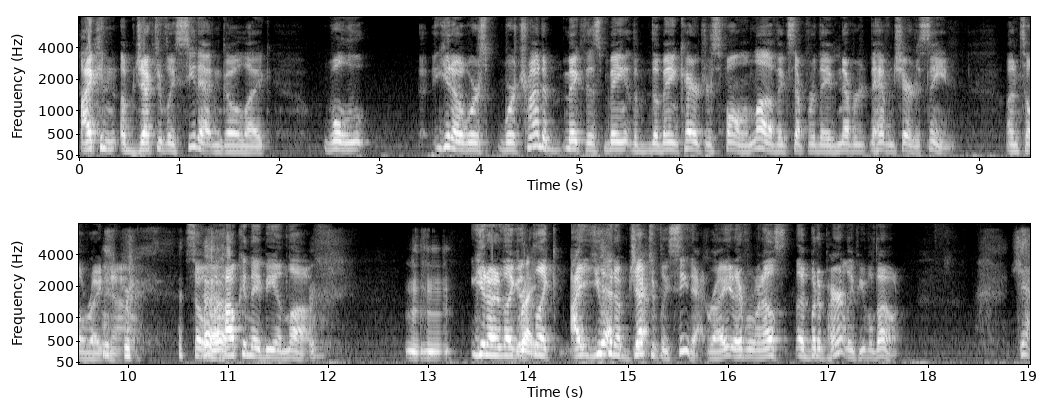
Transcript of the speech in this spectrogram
I can objectively see that and go like, well, you know, we're we're trying to make this main the, the main characters fall in love, except for they've never they haven't shared a scene until right now. so how can they be in love? hmm You know, like Right. like I you Yeah, can yeah. objectively see that, right? Everyone else, but apparently people don't. Yeah,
